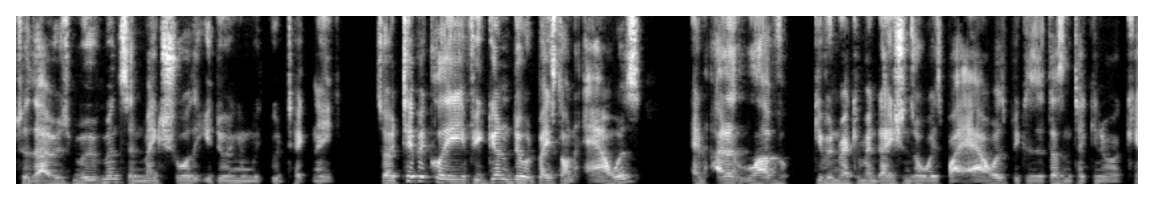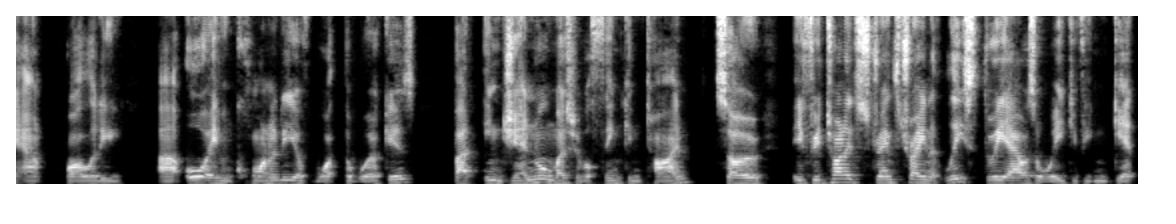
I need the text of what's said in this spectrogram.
to those movements and make sure that you're doing them with good technique. So typically, if you're going to do it based on hours, and I don't love giving recommendations always by hours because it doesn't take into account quality uh, or even quantity of what the work is. But in general, most people think in time. So if you're trying to strength train at least three hours a week, if you can get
